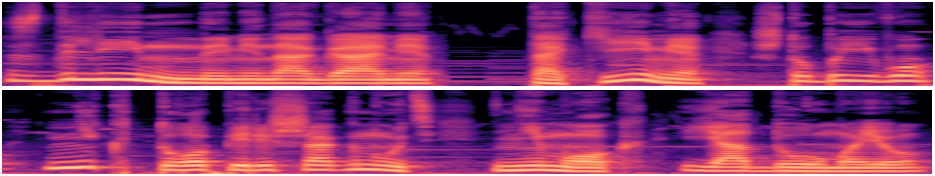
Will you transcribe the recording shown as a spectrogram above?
с длинными ногами. Такими, чтобы его никто перешагнуть не мог, я думаю.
